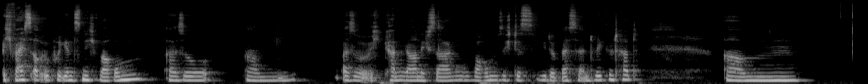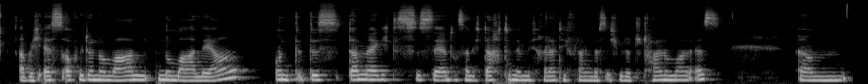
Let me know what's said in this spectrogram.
ich weiß auch übrigens nicht warum. Also, ähm, also ich kann gar nicht sagen, warum sich das wieder besser entwickelt hat. Ähm, aber ich esse auch wieder normal, normal leer. Und das, da merke ich, das ist sehr interessant. Ich dachte nämlich relativ lange, dass ich wieder total normal esse. Ähm,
